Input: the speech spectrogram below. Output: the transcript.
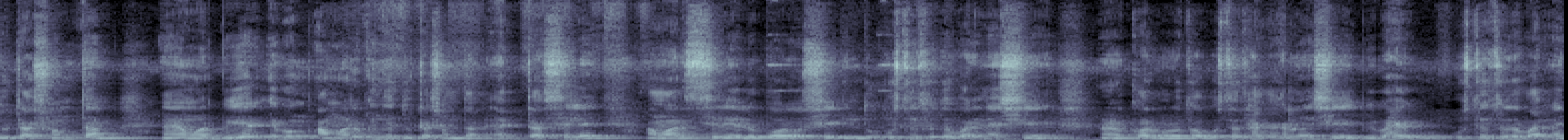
দুটা সন্তান আমার বিয়ের এবং আমারও কিন্তু দুটা সন্তান। একটা ছেলে, আমার ছেলে এলো বড়, সে কিন্তু উপস্থিত হতে পারে না, সে কর্মরত অবস্থা থাকার কারণে সে বিবাহে উপস্থিত হতে পারে না।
